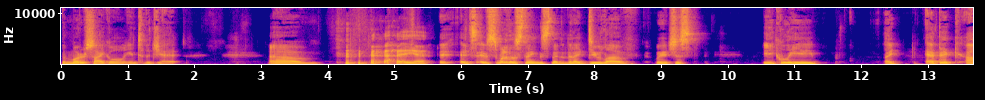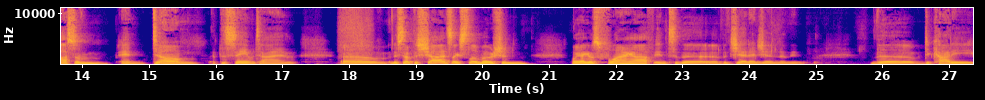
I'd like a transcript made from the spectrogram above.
the motorcycle into the jet. Um, yeah, it, it's it's one of those things that that I do love, where it's just equally like epic, awesome, and dumb at the same time. Um, they set up the shots like slow motion. One guy goes flying off into the the jet engine, and the, the Ducati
